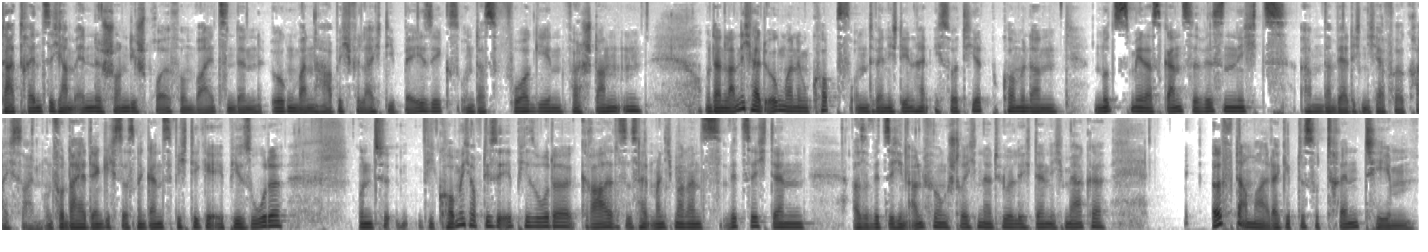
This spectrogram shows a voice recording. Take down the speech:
da trennt sich am Ende schon die Spreu vom Weizen, denn irgendwann habe ich vielleicht die Basics und das Vorgehen verstanden und dann lande ich halt irgendwann im Kopf und wenn ich den halt nicht sortiert bekomme, dann nutzt mir das ganze Wissen nichts, ähm, dann werde ich nicht erfolgreich sein. Und von daher denke ich, ist das eine ganz wichtige Episode. Und wie komme ich auf diese Episode? Gerade, das ist halt manchmal ganz witzig, denn also witzig in Anführungsstrichen natürlich, denn ich merke öfter mal, da gibt es so Trendthemen.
